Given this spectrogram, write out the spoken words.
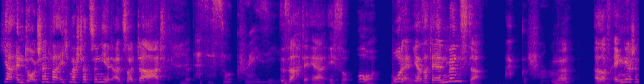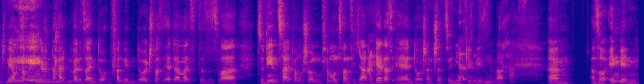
ja, in Deutschland war ich mal stationiert als Soldat. Das ist so crazy. Sagte er. Ich so, oh, wo denn? Ja, sagte er in Münster. Abgefahren. Ne? Also auf Englisch, und wir haben uns auf Englisch unterhalten, weil sein von dem Deutsch, was er damals, das ist, war zu dem Zeitpunkt schon 25 Jahre her, dass er in Deutschland stationiert das gewesen so war. Ähm, also in den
